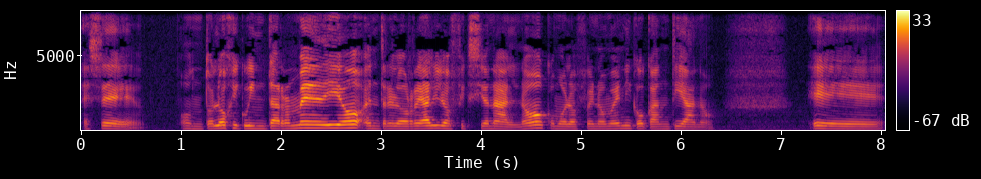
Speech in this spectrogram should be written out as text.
ese ontológico intermedio entre lo real y lo ficcional, ¿no? Como lo fenoménico kantiano. Eh,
